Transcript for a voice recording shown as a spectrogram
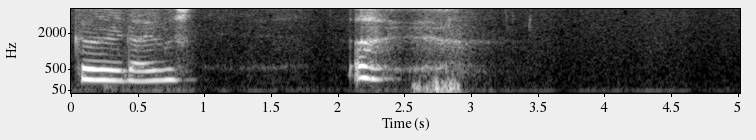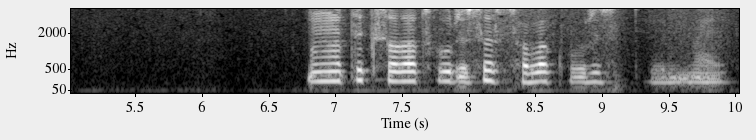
Kameradaymış. Ah. Ama artık salat vurursa salak vurursa diyorum ben.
